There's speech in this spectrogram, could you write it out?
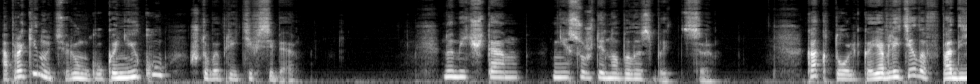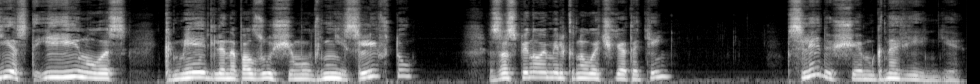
опрокинуть рюмку коньяку, чтобы прийти в себя. Но мечтам не суждено было сбыться. Как только я влетела в подъезд и инулась к медленно ползущему вниз лифту. За спиной мелькнула чья-то тень. В следующее мгновение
